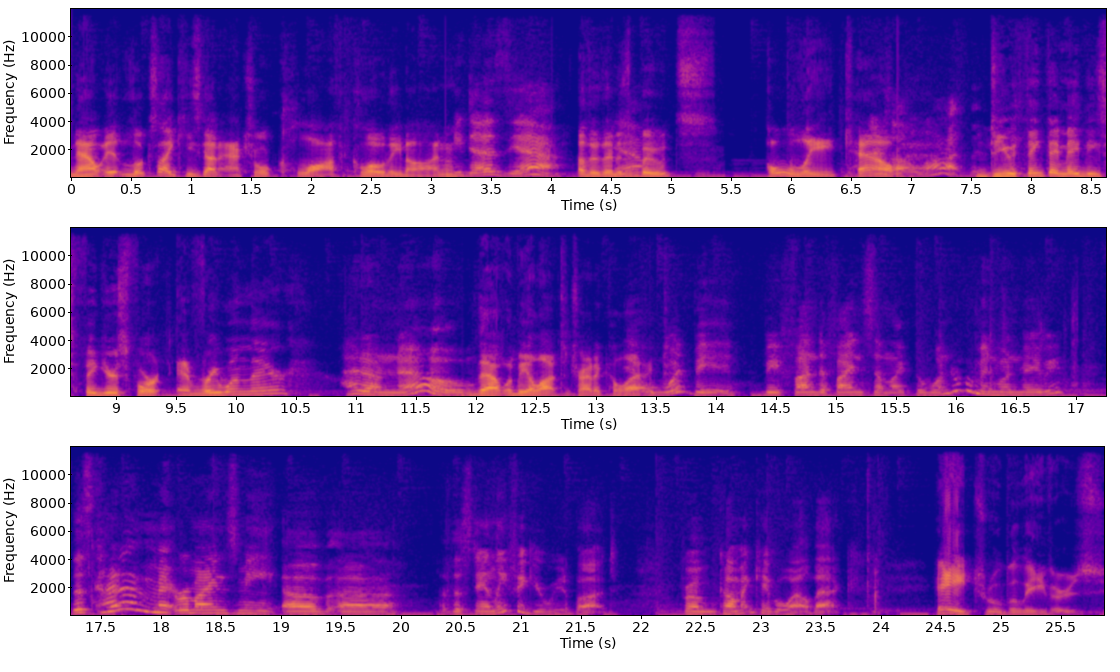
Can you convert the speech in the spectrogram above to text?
Now it looks like he's got actual cloth clothing on. He does, yeah. other than his boots. Holy There's cow! a lot. Do you think they made these figures for everyone there? I don't know. That would be a lot to try to collect. It would be be fun to find some like the Wonder Woman one, maybe. This kind of reminds me of uh, the Stan Lee figure we had bought from Comic Cave a while back. Hey, true believers.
